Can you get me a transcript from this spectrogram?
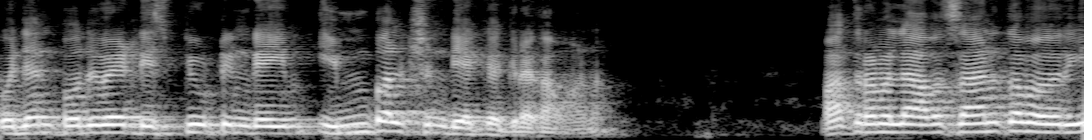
കുജൻ പൊതുവെ ഡിസ്പ്യൂട്ടിന്റെയും ഇമ്പൾഷന്റെയൊക്കെ ഗ്രഹമാണ്. മാത്രമല്ല അവസാനത്തെ പകുതി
